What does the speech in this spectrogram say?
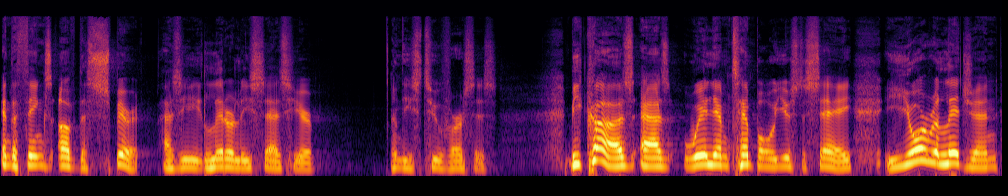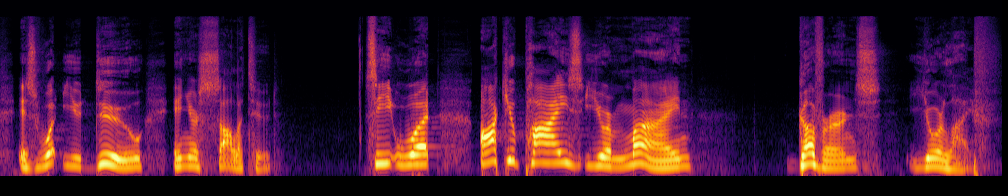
in the things of the Spirit, as he literally says here in these two verses. Because, as William Temple used to say, your religion is what you do in your solitude. See, what occupies your mind governs your life.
